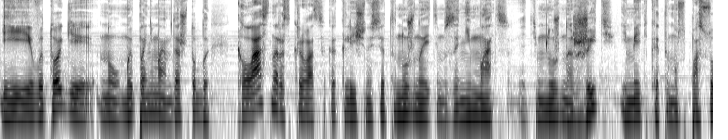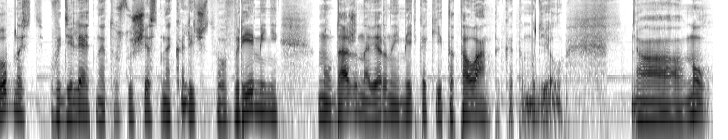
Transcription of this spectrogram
И в итоге, ну, мы понимаем, да, чтобы классно раскрываться как личность, это нужно этим заниматься, этим нужно жить, иметь к этому способность, выделять на это существенное количество времени, ну, даже, наверное, иметь какие-то таланты к этому делу. А, ну,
